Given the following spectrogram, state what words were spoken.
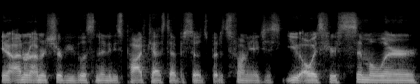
you know, I don't, I'm not sure if you've listened to any of these podcast episodes, but it's funny. I just you always hear similar,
